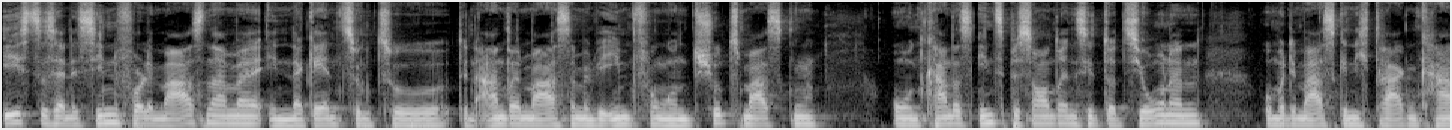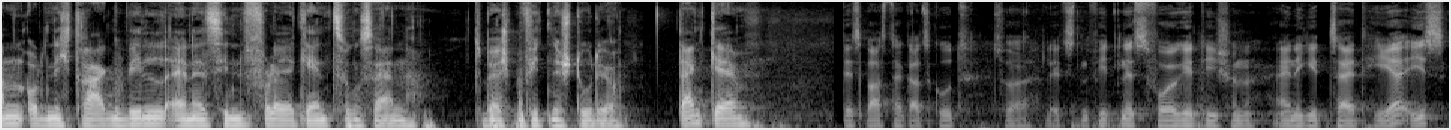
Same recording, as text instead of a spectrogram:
Ist das eine sinnvolle Maßnahme in Ergänzung zu den anderen Maßnahmen wie Impfung und Schutzmasken? Und kann das insbesondere in Situationen, wo man die Maske nicht tragen kann oder nicht tragen will, eine sinnvolle Ergänzung sein? Zum Beispiel Fitnessstudio. Danke. Das passt ja ganz gut zur letzten Fitnessfolge, die schon einige Zeit her ist.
